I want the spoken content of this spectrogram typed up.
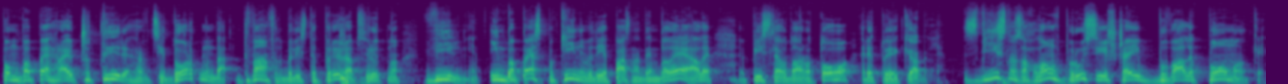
по Мбапе грають чотири гравці Дортмунда, два футболісти Парижа абсолютно вільні. І Мбапе спокійно видає пас на Дембеле, але після удару того рятує Кьобель. Звісно, загалом в Борусії ще й бували помилки.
